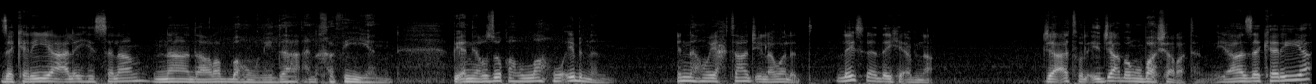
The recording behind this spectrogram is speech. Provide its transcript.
زكريا عليه السلام نادى ربه نداء خفيا بأن يرزقه الله ابنا إنه يحتاج إلى ولد ليس لديه أبناء. جاءته الإجابة مباشرة يا زكريا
